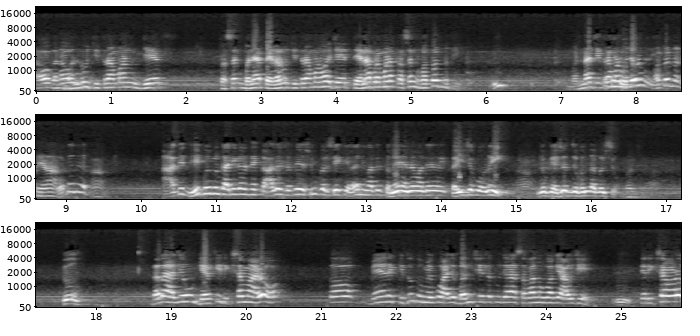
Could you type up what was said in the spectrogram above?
આવો બનાવો. મનનું ચિત્રામણ જે પ્રસંગ બન્યા પહેલાનું ચિત્રામણ હોય છે તેના પ્રમાણે પ્રસંગ હોતો જ નથી. મનના ચિત્રામણ મુજબ હોતો જ નથી હા. આજે જે કોઈ પણ કાર્ય કરે છે કાલે સાથે શું કરશે કહેવાની માટે તમે એના માટે કહી શકો નહીં. જો કહેશો જોખમદાર બનશો. તો જો દાદા આજે હું ઘેરથી રિક્ષામાં આવ્યો તો મેં એને કીધું તું મેં કહું આજે બંધ છે એટલે તું જરા સવા નવ વાગે આવજે. તે રિક્ષા વાળો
